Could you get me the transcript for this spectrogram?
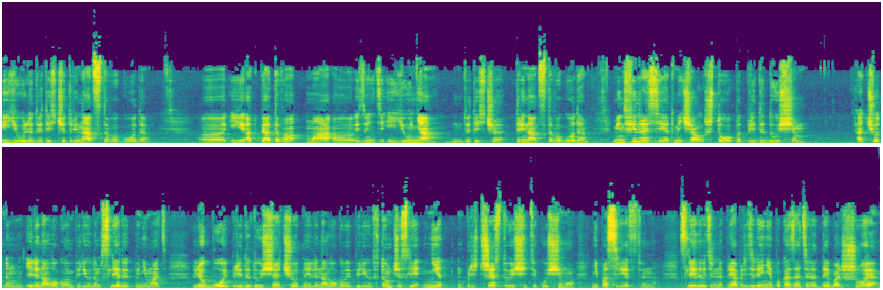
июля 2013 года и от 5 ма, э, извините, июня 2013 года Минфин России отмечал, что под предыдущим отчетным или налоговым периодом следует понимать любой предыдущий отчетный или налоговый период, в том числе не предшествующий текущему непосредственно. Следовательно, при определении показателя D большое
